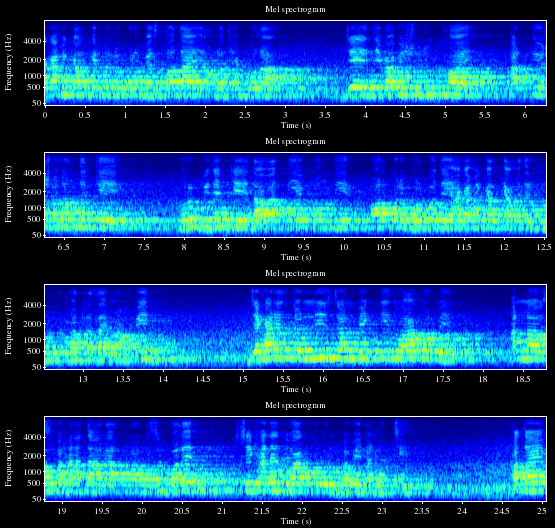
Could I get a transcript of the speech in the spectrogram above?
আগামীকালকের জন্য কোনো ব্যস্ততায় আমরা থাকব না। যে যেভাবে সুযোগ হয়, আত্মীয় স্বজনদেরকে, মুরব্বীদেরকে দাওয়াত দিয়ে, ফোন দিয়ে, কল করে বলব যে, আগামীকালকে আমাদের নূরপুর মাদ্রাসায় মাহফিল যেখানে চল্লিশ জন ব্যক্তি দোয়া করবে, আল্লাহ রসুল বলেন, সেখানে দোয়া কবুল হবে, এটা নিশ্চিত। অতএব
